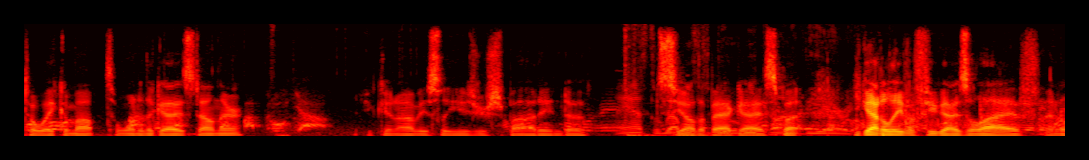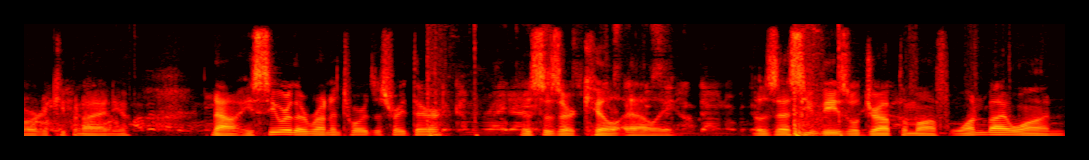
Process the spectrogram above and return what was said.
to wake them up to one of the guys down there can obviously use your spotting to see all the bad guys, but you got to leave a few guys alive in order to keep an eye on you. Now, you see where they're running towards us right there? This is our kill alley. Those SUVs will drop them off one by one,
